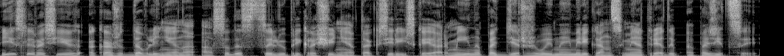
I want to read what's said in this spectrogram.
если Россия окажет давление на Асада с целью прекращения атак сирийской армии на поддерживаемые американцами отряды оппозиции.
